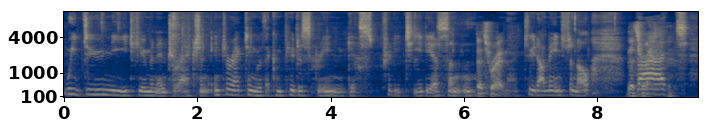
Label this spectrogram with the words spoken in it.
We do need human interaction. Interacting with a computer screen gets pretty tedious and That's right. Uh, two dimensional. That's but right.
